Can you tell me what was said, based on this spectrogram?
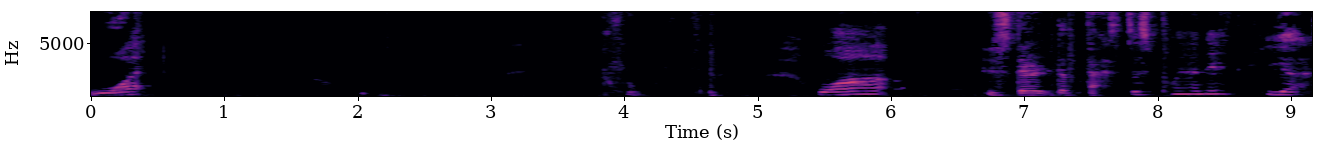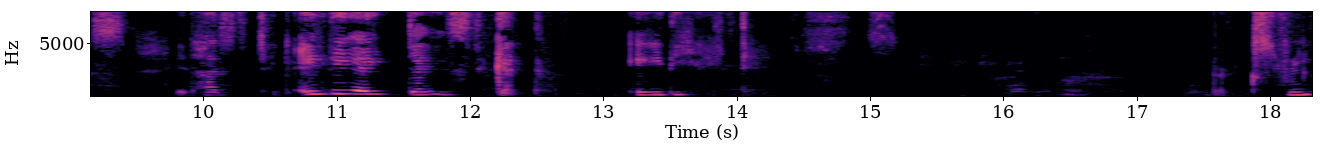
What? Is there the fastest planet? Yes. It has to take 88 days to get there. 88 days. They're extremely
